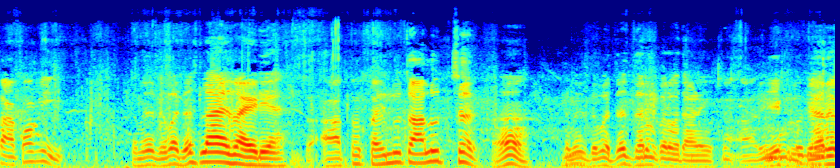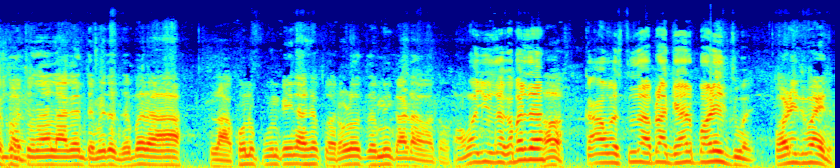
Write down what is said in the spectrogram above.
કાકો કી. તમે જબરજસ્ત લાયા છો આઈડિયા આ તો કઈનું ચાલુ જ છે. હા. તમે જબરજસ્ત ધર્મ કરો તાણી. એક રૂપિયા. ખર્ચો ના લાગે ને તમે તો જબર આ લાખો નું પૂન કઈ નાખે કરોડો જમીન કાઢાવા તો. હવે શું છે ખબર છે? કા આ વસ્તુ તો આપણા ઘેર પડી જ હોય. પડી જ હોય ને.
